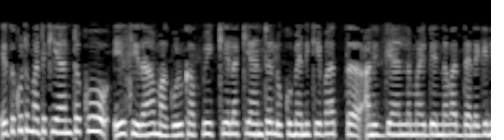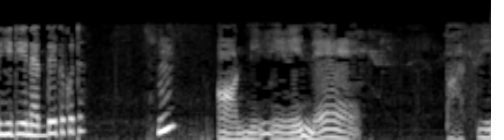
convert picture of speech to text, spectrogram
එතකොට මට කියන්නකෝ ඒ සිරා මගුල් කපුවෙක් කියලා කියන්ට ලොකු මැනිකේවත් අනිත් ගෑන් ළමයි දෙන්නවත් දැනගෙන හිටියේ නැද්ද එතකොට? හ්ම්? අනේ නෑ. පස්සේ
